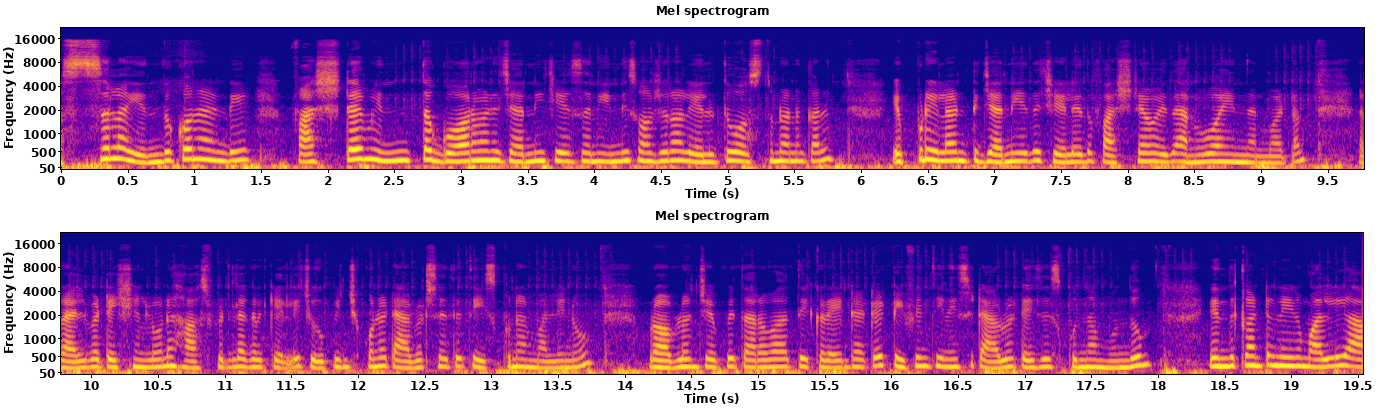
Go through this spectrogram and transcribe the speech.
అస్సలు ఎందుకోనండి? ఫస్ట్ టైం ఇంత ఘోరమైన జర్నీ చేశాను ఇన్ని సంవత్సరాలు వెళ్తూ వస్తున్నాను కానీ ఎప్పుడు ఇలాంటి జర్నీ అయితే చేయలేదు. ఫస్ట్ టైం అయితే అనుభవం అయిందనమాట రైల్వే స్టేషన్లోనే హాస్పిటల్ దగ్గరికి వెళ్ళి చూపించుకుని ట్యాబ్లెట్స్ అయితే తీసుకున్నాను మళ్ళీ ప్రాబ్లం చెప్పి తర్వాత ఇక్కడ ఏంటంటే టిఫిన్ తినేసి ట్యాబ్లెట్ వేసేసుకుందాం ముందు. ఎందుకంటే నేను మళ్ళీ ఆ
